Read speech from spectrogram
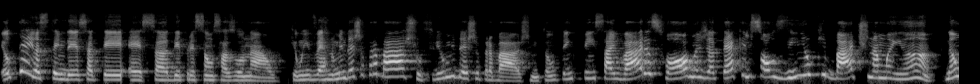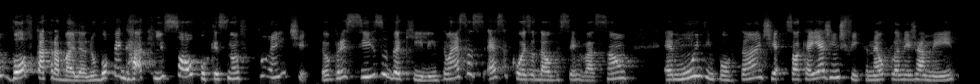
Eu tenho essa tendência a ter essa depressão sazonal, porque o inverno me deixa para baixo, o frio me deixa para baixo. Então tem que pensar em várias formas de até aquele solzinho que bate na manhã. Não vou ficar trabalhando, eu vou pegar aquele sol, porque senão eu fico doente. Então eu preciso daquilo. Então essa, essa coisa da observação é muito importante, só que aí a gente fica, né, o planejamento,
